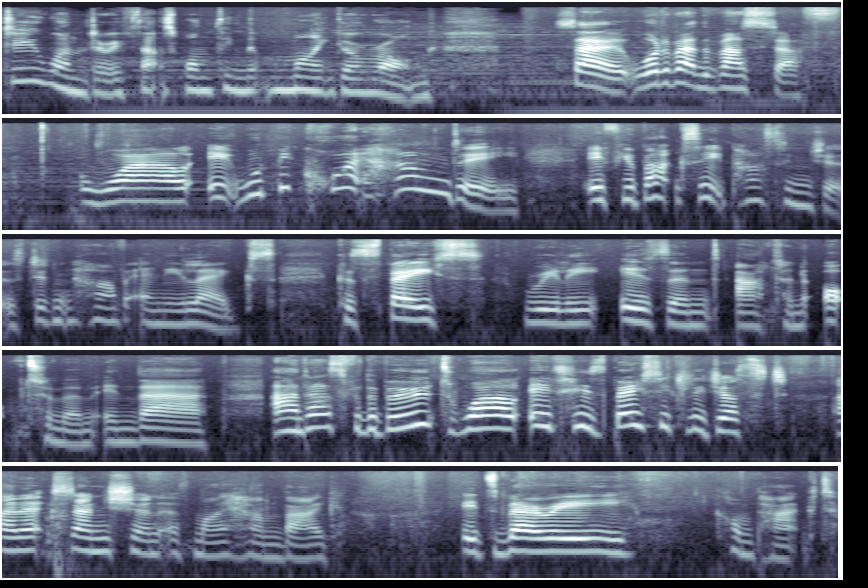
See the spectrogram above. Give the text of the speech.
do wonder if that's one thing that might go wrong. So, what about the bad stuff? Well, it would be quite handy if your backseat passengers didn't have any legs, because space really isn't at an optimum in there. And as for the boot, well, it is basically just an extension of my handbag. It's very compact.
